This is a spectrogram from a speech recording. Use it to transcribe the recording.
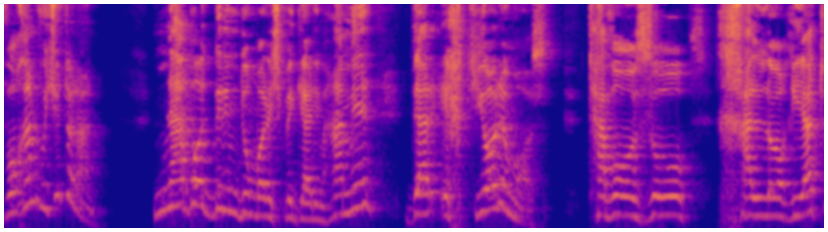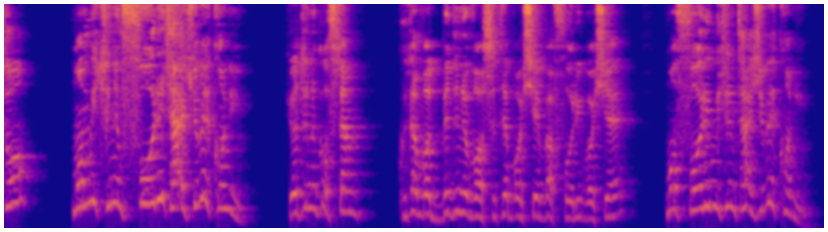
واقعا وجود دارن. نباید بریم دنبالش بگریم همه در اختیار ماست. تواضع خلاقیت رو ما می‌تونیم فوری تجربه کنیم. یادتونه گفتم گفتم باید بدون واسطه باشه و فوری باشه؟ ما فوری می‌تونیم تجربه کنیم.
